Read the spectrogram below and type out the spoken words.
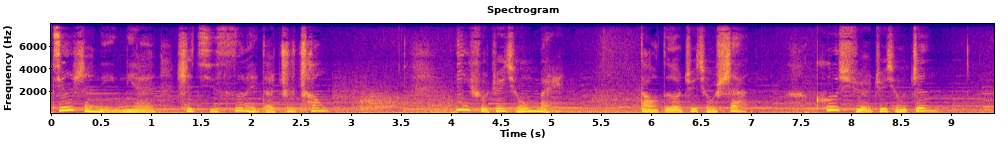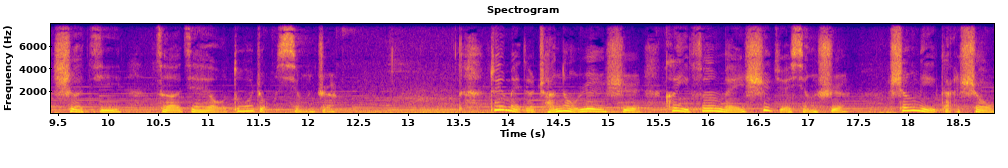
精神理念是其思维的支撑。艺术追求美，道德追求善，科学追求真，设计则兼有多种性质。对美的传统认识可以分为视觉形式。生理感受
